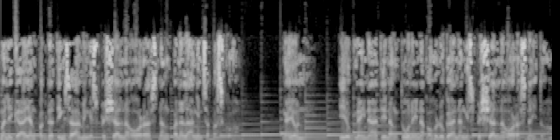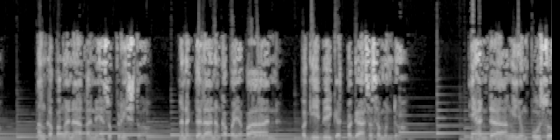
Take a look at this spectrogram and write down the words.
Maligayang pagdating sa aming espesyal na oras ng panalangin sa Pasko. Ngayon, iugnay natin ang tunay na kahulugan ng espesyal na oras na ito. Ang kapanganakan ni Heso Kristo na nagdala ng kapayapaan, pag-ibig at pag-asa sa mundo. Ihanda ang iyong puso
